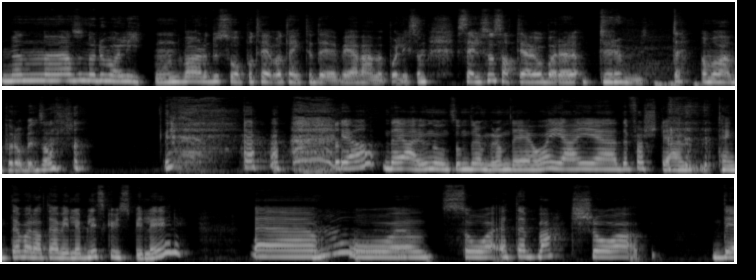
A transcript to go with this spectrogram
Men eh, altså, når du var liten, hva er det du så på TV og tenkte det vil jeg være med på? liksom? Selv så satt jeg jo bare og drømte om å være med på Robinson. Ja, det er jo noen som drømmer om det òg. Det første jeg tenkte, var at jeg ville bli skuespiller. Eh, Og så etter hvert så Det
